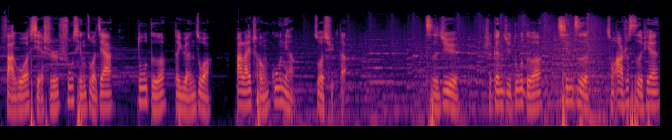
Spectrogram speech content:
法国写实抒情作家都德的原作《阿莱城姑娘》作曲的。此剧是根据都德亲自从二十四篇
